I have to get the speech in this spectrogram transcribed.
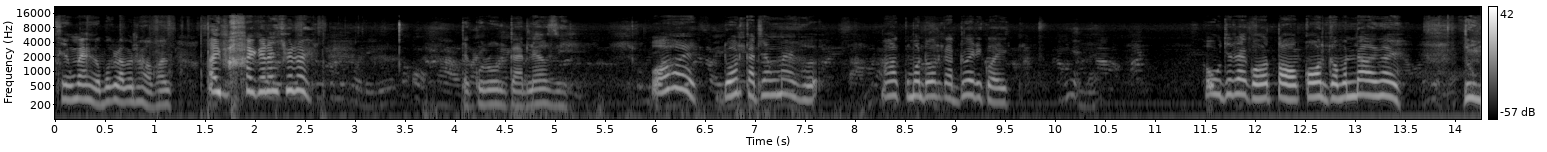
เสียงแม่งกับพวกเราเป็นเผ่าพันไอ้ใครก็ได้ช่วยเลย แต่กูโดนกัดแล้วสิ โอ้ย โดนกัดช่างแม่งเหอะ มากูมาโดนกัดด้วยดีกว่าอีกเขาจะได้ก่อต่อกรกับมันได้ไงดุง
